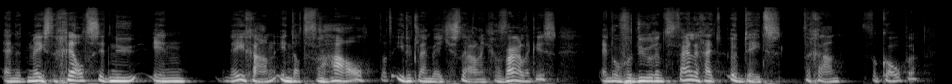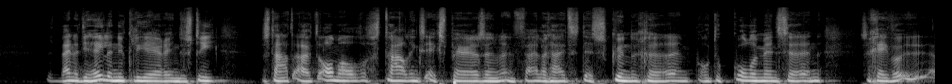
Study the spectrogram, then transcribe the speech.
En het meeste geld zit nu in meegaan in dat verhaal dat ieder klein beetje straling gevaarlijk is. En door voortdurend veiligheidsupdates te gaan verkopen. Dus bijna die hele nucleaire industrie bestaat uit allemaal stralingsexperts en, en veiligheidsdeskundigen en protocollenmensen. En ze geven eh,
